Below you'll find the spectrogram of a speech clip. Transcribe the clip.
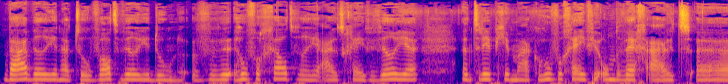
Waar wil je naartoe? Wat wil je doen? Hoeveel geld wil je uitgeven? Wil je een tripje maken? Hoeveel geef je onderweg uit? Uh,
